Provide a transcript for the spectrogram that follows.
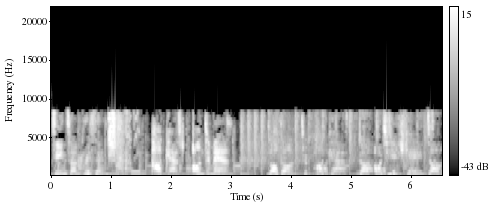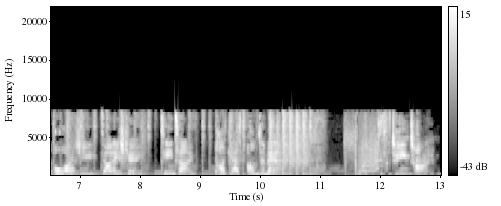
Teen Time Presents Podcast on demand. Log on to podcast.rthk.org.hk. Teen Time Podcast on Demand. Teen Time.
